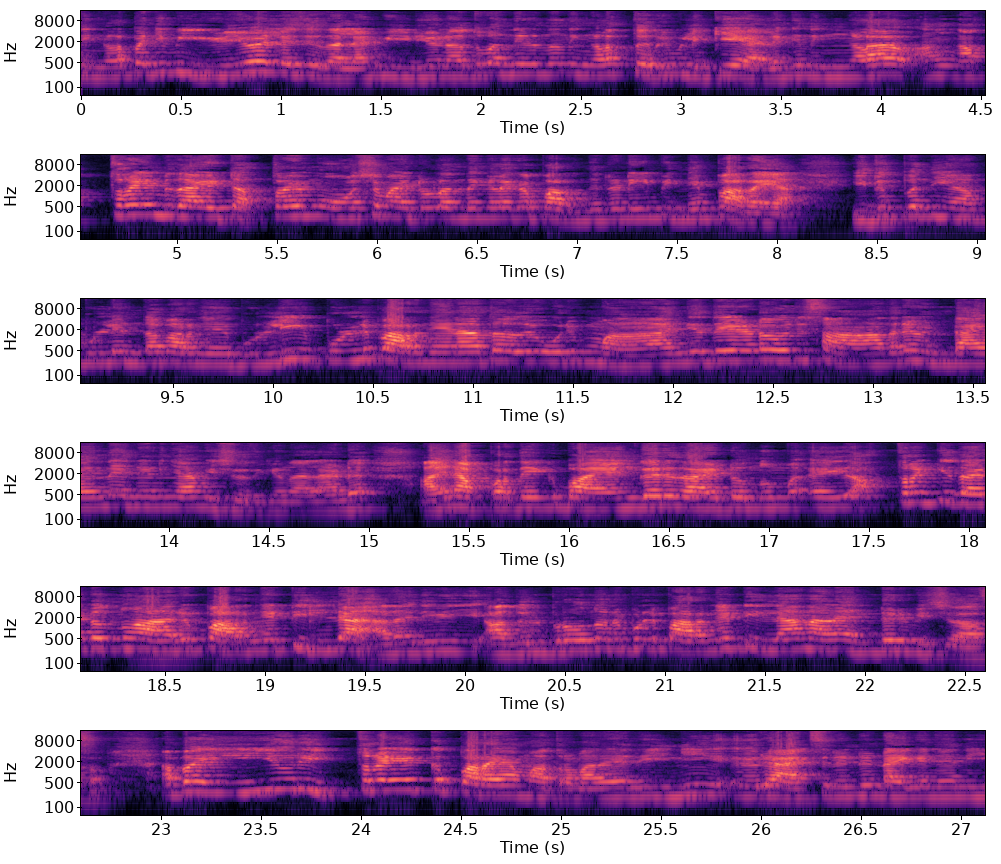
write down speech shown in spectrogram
നിങ്ങളെ പറ്റി വീഡിയോ അല്ലേ ചെയ്തത്? അല്ലാണ്ട് വീഡിയോനകത്ത് വന്നിരുന്ന് നിങ്ങളെ തെറി വിളിക്കുക അല്ലെങ്കിൽ നിങ്ങളെ അത്രയും ഇതായിട്ട് അത്രയും മോശമായിട്ടുള്ള എന്തെങ്കിലുമൊക്കെ പറഞ്ഞിട്ടുണ്ടെങ്കിൽ പിന്നെയും പറയാം. ഇതിപ്പോ നീ ആ പുള്ളി എന്താ പറഞ്ഞത്? പുള്ളി പുള്ളി പറഞ്ഞതിനകത്ത് അത് ഒരു മാന്യതയുടെ ഒരു സാധനം ഉണ്ടായെന്ന് തന്നെയാണ് ഞാൻ വിശ്വസിക്കുന്നത്. അല്ലാണ്ട് അതിനപ്പുറത്തേക്ക് ഭയങ്കര ഇതായിട്ടൊന്നും അത്രയ്ക്ക് ഇതായിട്ടൊന്നും ആരും പറഞ്ഞിട്ടില്ല. അതായത് ഈ അതുൽ ബ്രോ എന്ന് പറഞ്ഞ പുള്ളി പറഞ്ഞിട്ടില്ല എന്നാണ് എന്റെ ഒരു വിശ്വാസം. അപ്പൊ ഈ ഒരു ഇത്രയൊക്കെ പറയാൻ മാത്രം. അതായത് ഇനി ഒരു ആക്സിഡന്റ് ഉണ്ടായി കഴിഞ്ഞാൽ നീ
